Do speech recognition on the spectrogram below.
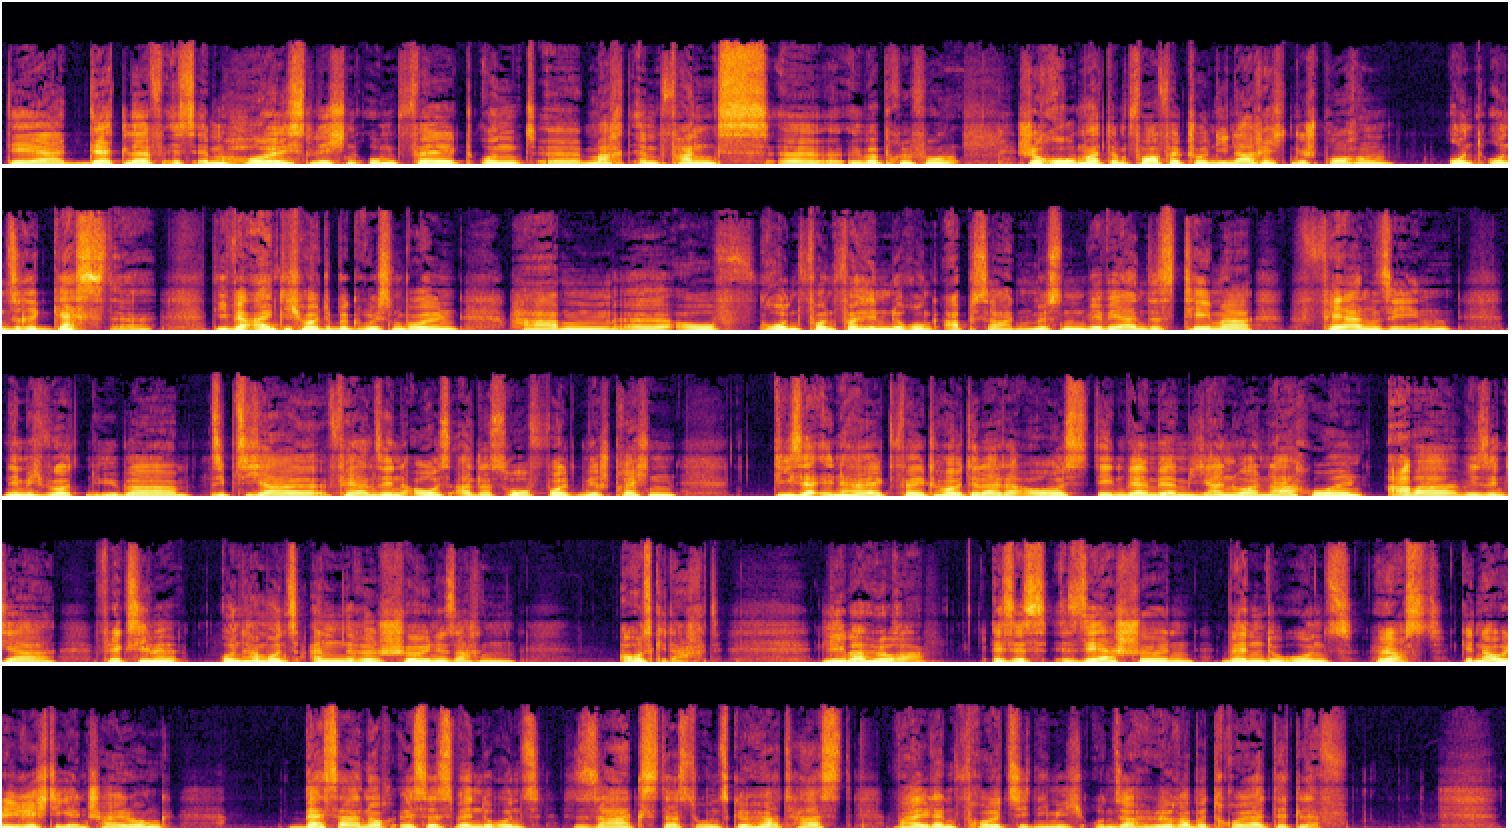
Der Detlef ist im häuslichen Umfeld und äh, macht Empfangsüberprüfung. Äh, Jerome hat im Vorfeld schon die Nachrichten gesprochen. Und unsere Gäste, die wir eigentlich heute begrüßen wollen, haben äh, aufgrund von Verhinderung absagen müssen. Wir werden das Thema Fernsehen, nämlich wir wollten über 70 Jahre Fernsehen aus Adlershof, wollten wir sprechen. Dieser Inhalt fällt heute leider aus, den werden wir im Januar nachholen, aber wir sind ja flexibel und haben uns andere schöne Sachen ausgedacht. Lieber Hörer, es ist sehr schön, wenn du uns hörst. Genau die richtige Entscheidung. Besser noch ist es, wenn du uns sagst, dass du uns gehört hast, weil dann freut sich nämlich unser Hörerbetreuer Detlef.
